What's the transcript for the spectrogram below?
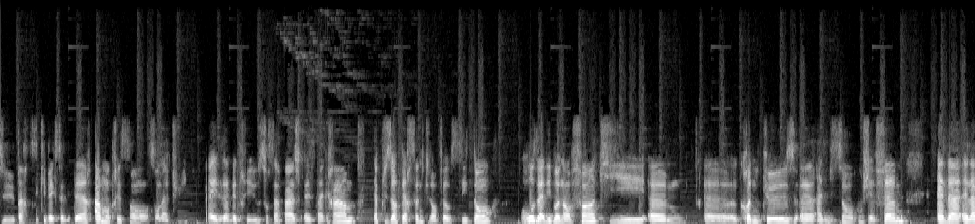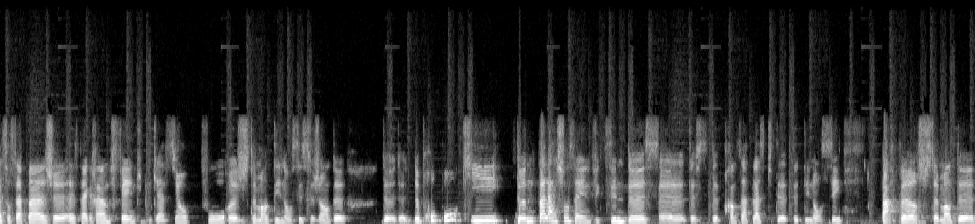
du, Parti Québec solidaire, a montré son, son appui à Elisabeth Rioux sur sa page Instagram. Il y a plusieurs personnes qui l'ont fait aussi, dont Rosalie Bonenfant, qui est euh, euh, chroniqueuse euh, à l'émission Rouge FM. Elle a, elle a sur sa page euh, Instagram fait une publication pour euh, justement dénoncer ce genre de, de, propos qui donnent pas la chance à une victime de, de, prendre sa place puis de, dénoncer par peur justement de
